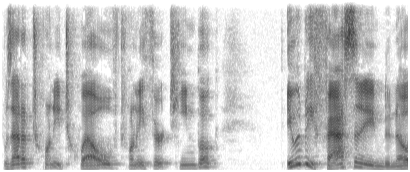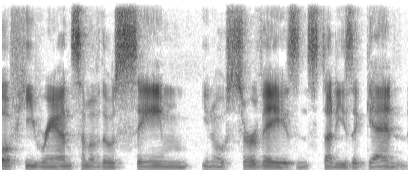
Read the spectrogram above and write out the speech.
Was that a 2012 2013 book? It would be fascinating to know if he ran some of those same you know surveys and studies again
